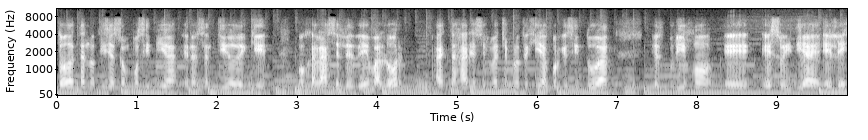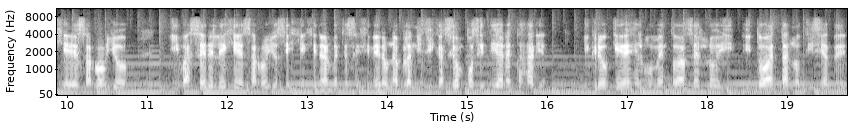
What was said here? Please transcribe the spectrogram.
todas estas noticias son positivas en el sentido de que ojalá se le dé valor a estas áreas silvestres protegidas, porque sin duda el turismo eh, es hoy día el eje de desarrollo y va a ser el eje de desarrollo si es que generalmente se genera una planificación positiva en estas áreas. Y creo que es el momento de hacerlo y, y todas estas noticias de,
